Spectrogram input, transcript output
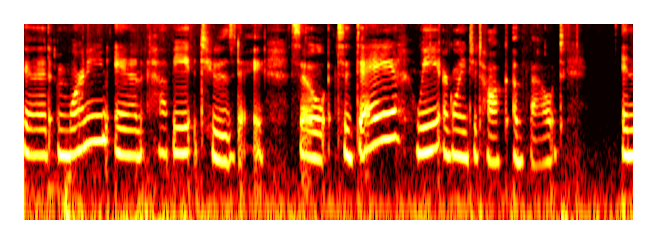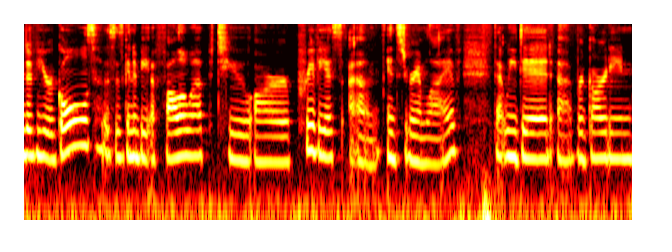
Good morning and happy Tuesday. So, today we are going to talk about end of year goals. This is going to be a follow up to our previous um, Instagram live that we did uh, regarding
